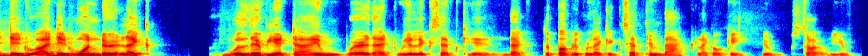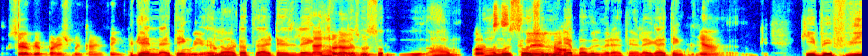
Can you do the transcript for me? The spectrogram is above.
it did. I did wonder like. Will there be a time where that we'll accept him, that the public will like accept him back? Like, okay, you start, you served your punishment, kind of thing. again i think Will you a come lot of that is like That's हम what I जब was उस सो- हम हम उस Personally, social media no. bubble में रहते हैं like i think Yeah. uh, कि if we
